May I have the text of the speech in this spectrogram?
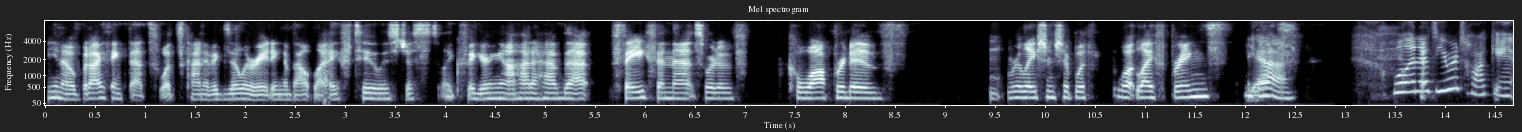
you know but i think that's what's kind of exhilarating about life too is just like figuring out how to have that faith and that sort of cooperative relationship with what life brings I yeah. guess. Well and as you were talking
